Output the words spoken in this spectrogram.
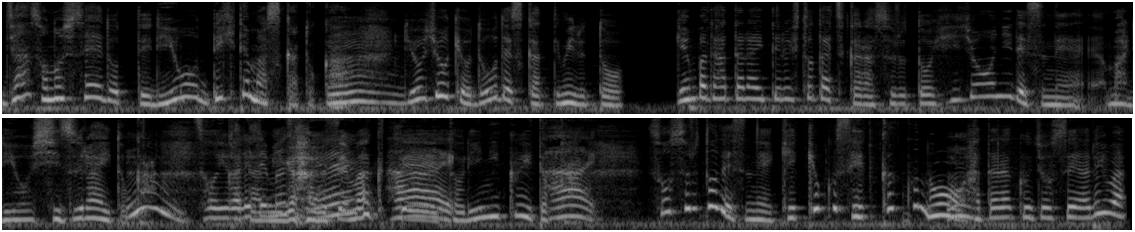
じゃあその制度って利用できてますかとか、うん、利用状況どうですかって見ると、現場で働いてる人たちからすると非常にですね、まあ利用しづらいとか、うん、そう言われてますね。が狭くて取りにくいとか、はい、そうするとですね、結局せっかくの働く女性、うん、あるいは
